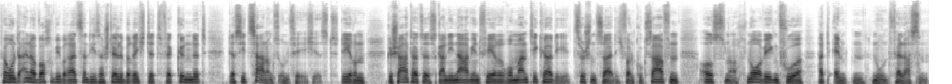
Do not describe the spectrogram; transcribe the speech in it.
vor rund einer Woche, wie bereits an dieser Stelle berichtet, verkündet, dass sie zahlungsunfähig ist. Deren gescharterte Skandinavien-Fähre Romantiker, die zwischenzeitlich von Cuxhaven aus nach Norwegen fuhr, hat Emden nun verlassen.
